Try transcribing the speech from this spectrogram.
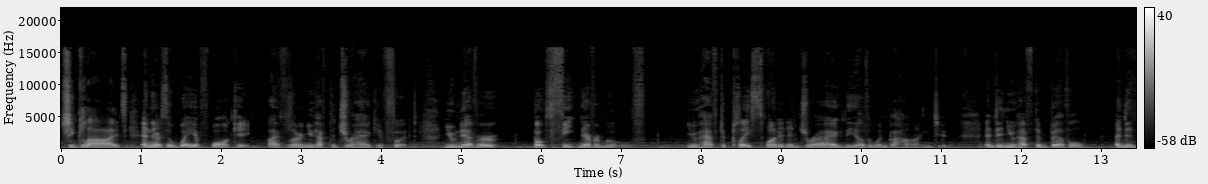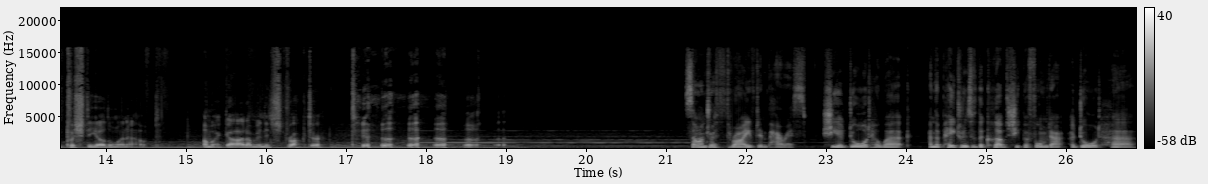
She glides, and there's a way of walking. I've learned you have to drag your foot. You never, both feet never move. You have to place one and drag the other one behind you. And then you have to bevel and then push the other one out. Oh my God, I'm an instructor. Sandra thrived in Paris. She adored her work, and the patrons of the clubs she performed at adored her.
